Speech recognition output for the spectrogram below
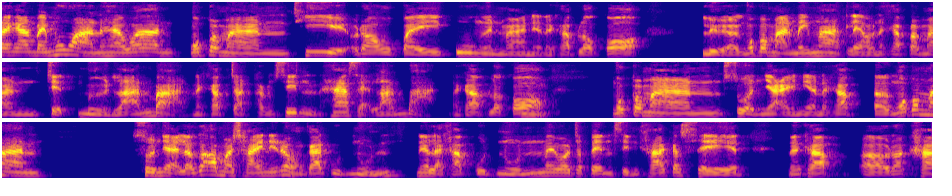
รายงานไปเมื่อวานนะฮะว่างบประมาณที่เราไปกู้เงินมาเนี่ยนะครับ เราก็ เหลืองบประมาณไม่มากแล้วนะครับ ประมาณเจ็ดหมื่นล้านบาทนะครับจากทั้งสิ้นห้าแสนล้านบาทนะครับ แล้วก็งบประมาณส่วนใหญ่เนี่ยนะครับเอองบประมาณส่วนใหญ่แล้วก็เอามาใช้ในเรื่องของการอุดหนุนนี่แหละครับ อุดหนุนไม่ว่าจะเป็นสินค้าเกษตรนะครับราคา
